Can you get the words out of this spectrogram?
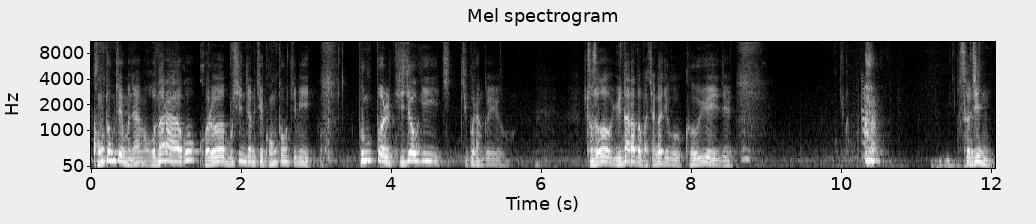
공통점이 뭐냐면 오나라하고 고려 무신 정치 공통점이 분벌 귀족이 집권한 거예요. 조조 위나라도 마찬가지고 그 위에 이제 서진,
